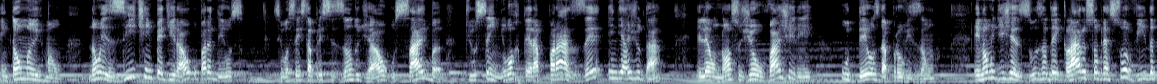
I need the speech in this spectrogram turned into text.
Então, meu irmão, não hesite em pedir algo para Deus. Se você está precisando de algo, saiba que o Senhor terá prazer em lhe ajudar. Ele é o nosso Jeová Jireh, o Deus da provisão. Em nome de Jesus, eu declaro sobre a sua vida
